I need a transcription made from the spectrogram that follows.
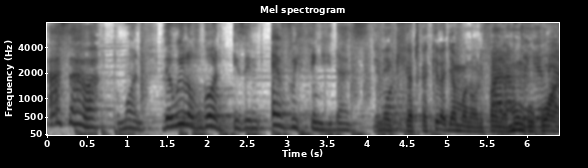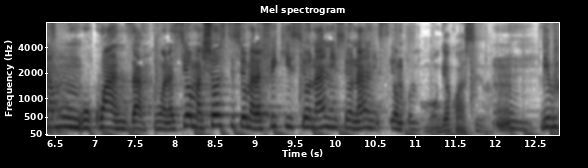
ah sawa. Umeona? The will of god is in everything he does yani katika kila jambo analolifanya mungu kwanza. Mungu kwanza. Mwana sio mashosti sio marafiki sio nani sio nani sio umeongea kwa hasira. Mm.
